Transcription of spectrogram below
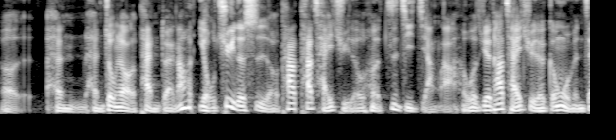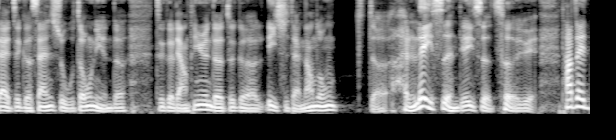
呃，很很重要的判断。然后有趣的是哦，他他采取的我自己讲啦，我觉得他采取的跟我们在这个三十五周年的这个两厅院的这个历史展当中的很类似、很类似的策略。他在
